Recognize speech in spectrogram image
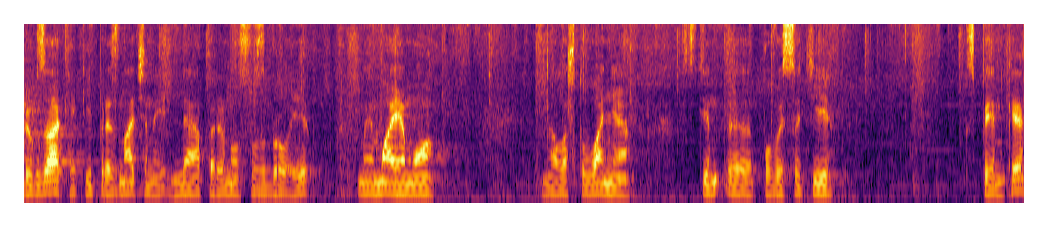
рюкзак, який призначений для переносу зброї. Ми маємо налаштування стін- е, по висоті спинки.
